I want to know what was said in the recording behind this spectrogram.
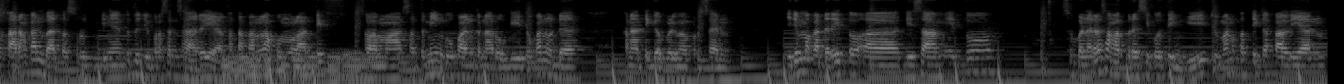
sekarang kan batas ruginya itu 7% sehari ya. Katakanlah kumulatif selama satu minggu kalian kena rugi itu kan udah kena 35% jadi maka dari itu uh, di saham itu sebenarnya sangat beresiko tinggi. Cuman ketika kalian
